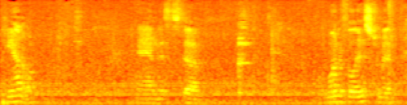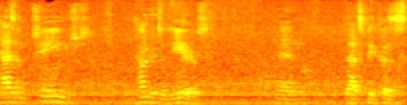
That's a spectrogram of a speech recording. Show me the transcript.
the piano. And this um, wonderful instrument hasn't changed in hundreds of years and that's because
